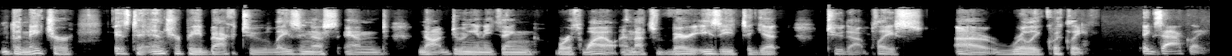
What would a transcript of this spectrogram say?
the nature is to entropy back to laziness and not doing anything worthwhile. And that's very easy to get to that place uh, really quickly. Exactly.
